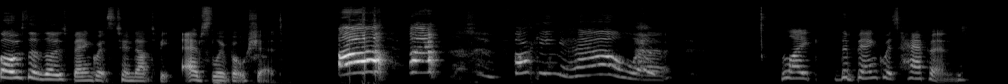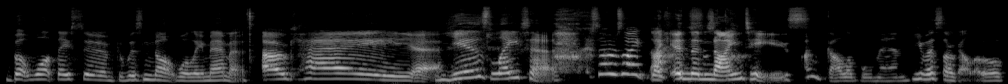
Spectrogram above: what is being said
both of those banquets turned out to be absolute bullshit. Ah! Fucking hell! Like, the banquets happened, but what they served was not woolly mammoth. Okay. Years later, Because I was like, like "Ah, in the 90s, I'm gullible, man. you were so gullible.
